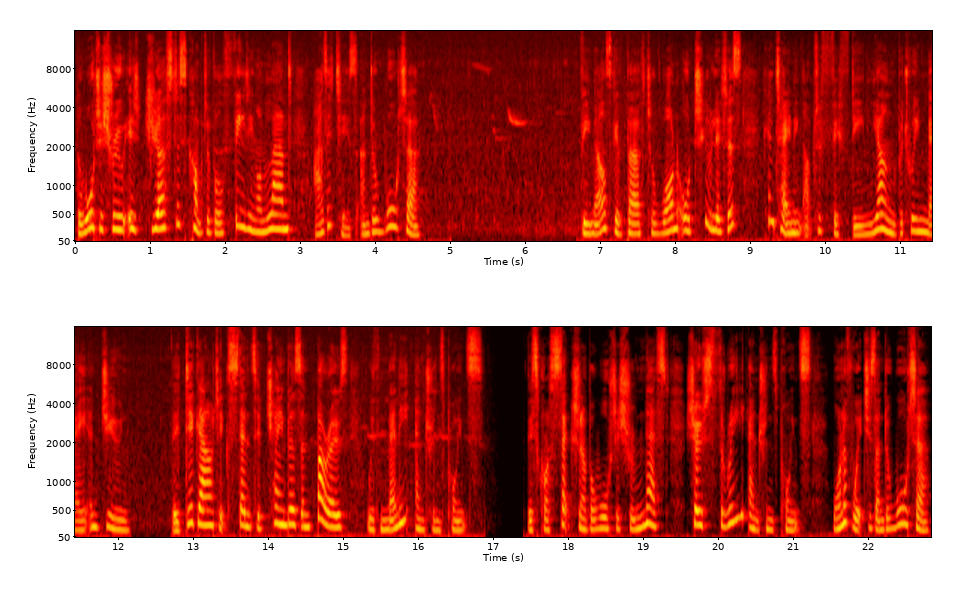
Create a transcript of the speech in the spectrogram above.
The water shrew is just as comfortable feeding on land as it is underwater. Females give birth to one or two litters containing up to 15 young between May and June. They dig out extensive chambers and burrows with many entrance points. This cross section of a water shrew nest shows three entrance points, one of which is underwater.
